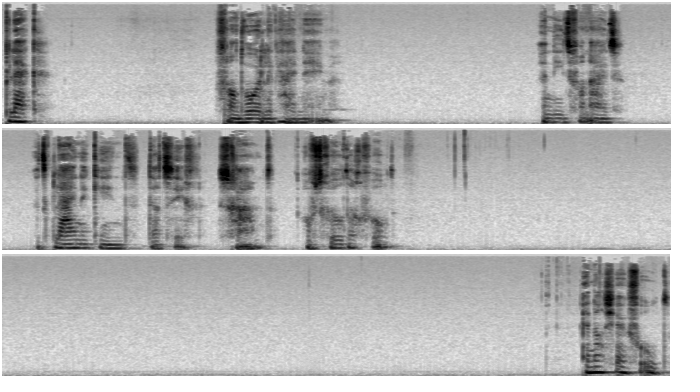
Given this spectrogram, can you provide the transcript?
plek verantwoordelijkheid nemen. En niet vanuit het kleine kind dat zich schaamt of schuldig voelt. En als jij voelt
